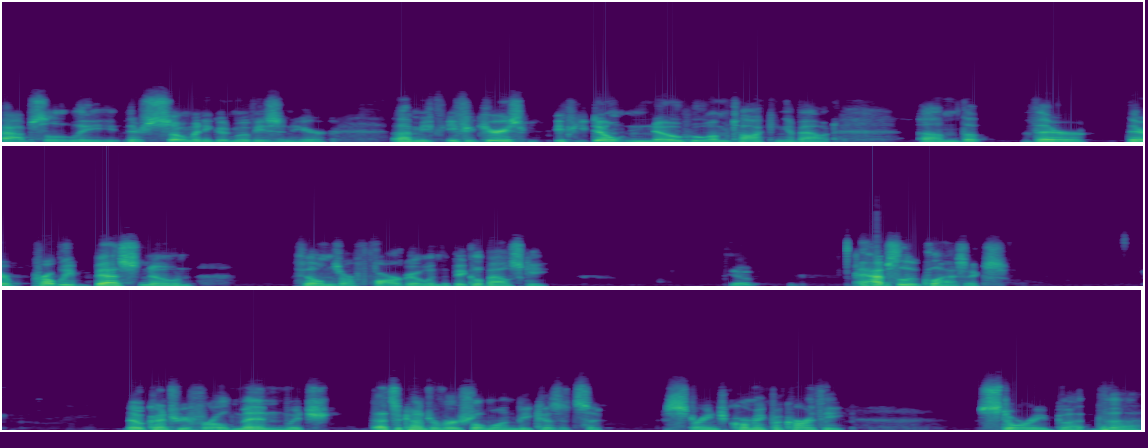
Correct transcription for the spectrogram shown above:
Absolutely, there's so many good movies in here. Um, if, if you're curious, if you don't know who I'm talking about, um, the their their probably best known films are Fargo and The Big Lebowski. Yep. Absolute classics. No Country for Old Men, which that's a controversial one because it's a strange Cormac McCarthy story, but the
